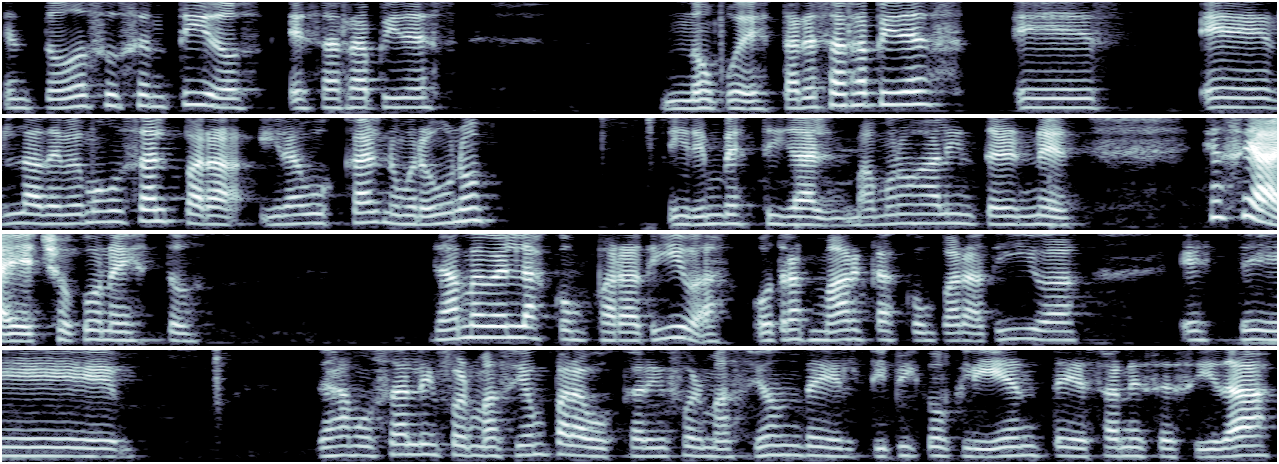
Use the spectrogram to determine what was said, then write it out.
en todos sus sentidos, esa rapidez no puede estar. Esa rapidez es, eh, la debemos usar para ir a buscar, número uno, ir a investigar. Vámonos al Internet. ¿Qué se ha hecho con esto? Déjame ver las comparativas, otras marcas comparativas. Este, déjame usar la información para buscar información del típico cliente, esa necesidad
